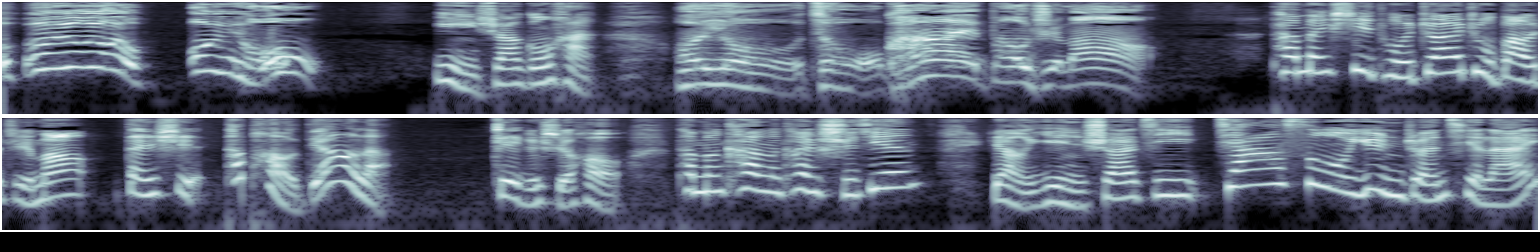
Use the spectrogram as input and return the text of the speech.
呦呦呦！哎呦！印刷工喊：“哎呦，走开，报纸猫！”他们试图抓住报纸猫，但是它跑掉了。这个时候，他们看了看时间，让印刷机加速运转起来。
